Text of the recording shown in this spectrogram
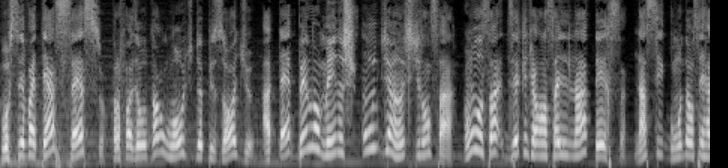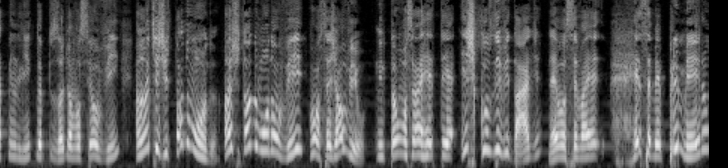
você vai ter acesso para fazer o download do episódio até pelo menos um dia antes de lançar. Vamos lançar, dizer que a gente vai lançar ele na terça. Na segunda segunda você já tem o link do episódio pra você ouvir antes de todo mundo. Antes de todo mundo ouvir, você já ouviu. Então você vai ter exclusividade, né? Você vai receber primeiro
